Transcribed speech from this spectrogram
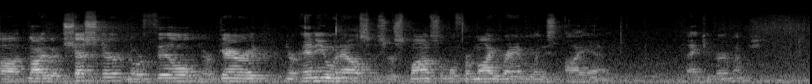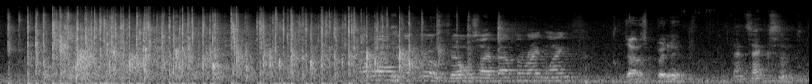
Uh, neither Chester, nor Phil, nor Gary, nor anyone else is responsible for my ramblings. I am. Thank you very much. Long did go, Phil? Was I about the right length? That was brilliant. That's excellent.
